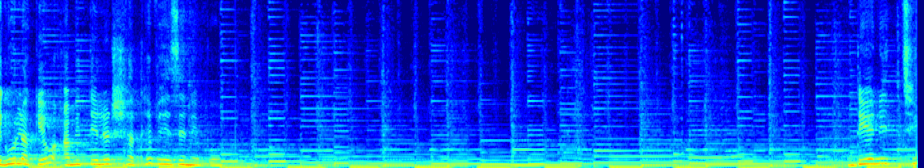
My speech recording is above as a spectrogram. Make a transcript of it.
এগুলাকেও আমি তেলের সাথে ভেজে নেব। দিয়ে নিচ্ছি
